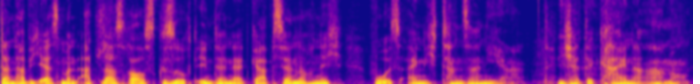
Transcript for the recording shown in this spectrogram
Dann habe ich erstmal einen Atlas rausgesucht, Internet gab es ja noch nicht. Wo ist eigentlich Tansania? Ich hatte keine Ahnung.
